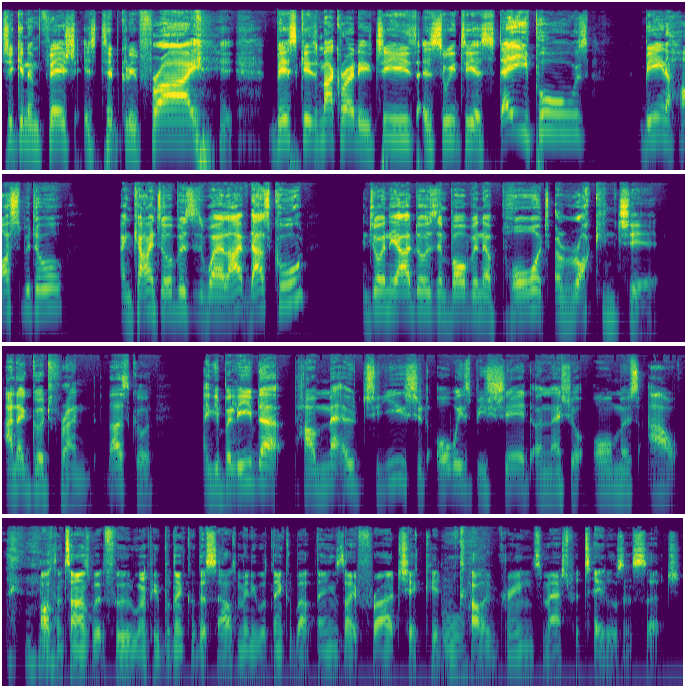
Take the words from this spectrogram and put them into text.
Chicken and fish is typically fried. Biscuits, macaroni, cheese, and sweet tea are staples. Being hospitable and kind to others is way of life. That's cool. Enjoying the outdoors involving a porch, a rocking chair, and a good friend. That's cool. And you believe that palmetto cheese should always be shared unless you're almost out. Oftentimes, with food, when people think of the South, many will think about things like fried chicken, mm. collard greens, mashed potatoes, and such,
